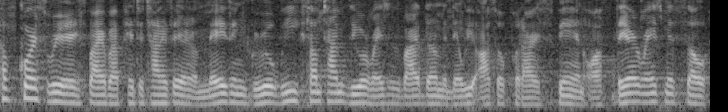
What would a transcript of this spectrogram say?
Of course, we're inspired by Pentatonix. They're an amazing group. We sometimes do arrangements by them, and then we also put our spin off their arrangements. So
